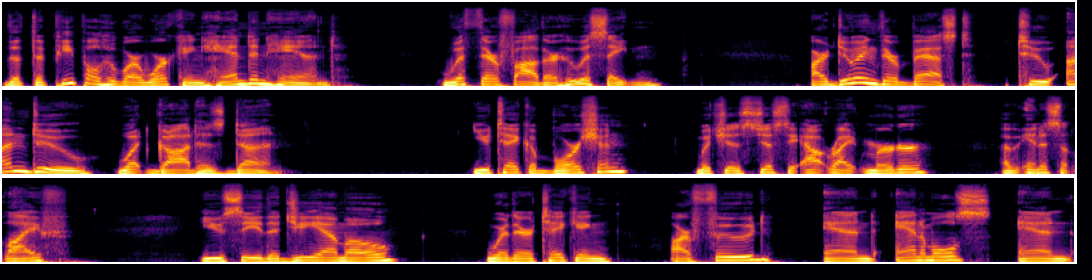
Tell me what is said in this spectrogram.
that the people who are working hand in hand with their father, who is Satan, are doing their best to undo what God has done. You take abortion, which is just the outright murder of innocent life. You see the GMO, where they're taking our food and animals and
